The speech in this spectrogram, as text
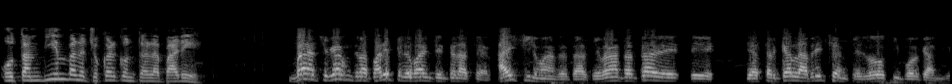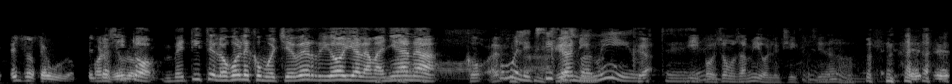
o también van a chocar contra la pared? Van a chocar contra la pared, pero lo van a intentar hacer. Ahí sí lo van a tratar de hacer. Van a tratar de de acercar la brecha entre los dos tipos de cambio. Eso seguro. Eso metiste los goles como Echeverri hoy a la mañana. ¿Cómo le exige a su amigo? Sí, porque somos amigos, le exijo. Eh, eh,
